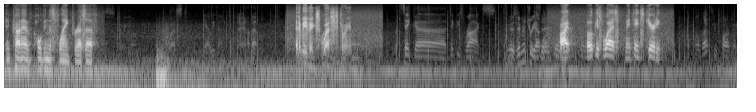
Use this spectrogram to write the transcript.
and kind of holding this flank for SF. Yeah, we found it. Alright, how about Enemy VIX west coming in. let's take uh take these rocks. There's infantry out there. All right, focus west. Maintain security. Oh, that's too far for us.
